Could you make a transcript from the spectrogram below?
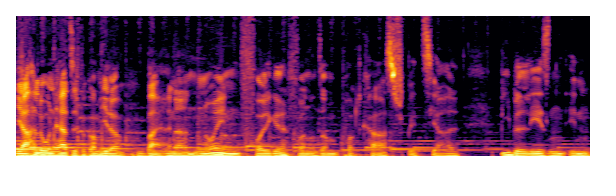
Ja, hallo und herzlich willkommen hier bei einer neuen Folge von unserem Podcast Spezial Bibellesen in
